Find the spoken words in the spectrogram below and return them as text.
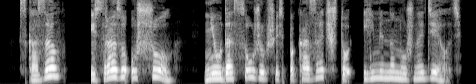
— сказал и сразу ушел, не удосужившись показать, что именно нужно делать.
